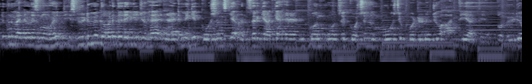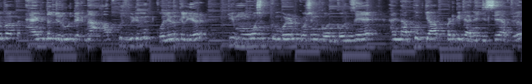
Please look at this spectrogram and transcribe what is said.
मोहित इस वीडियो में कवर करेंगे जो है एनाटॉमी के क्वेश्चंस के आंसर क्या क्या हैं, कौन कौन से क्वेश्चन मोस्ट इंपोर्टेंट जो आते ही आते हैं। तो वीडियो का एंड तक ज़रूर देखना। आपको इस वीडियो में जाएगा क्लियर कि मोस्ट इंपोर्टेंट क्वेश्चन कौन कौन से हैं एंड आपको क्या पढ़ के जाने जिससे आप जो है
